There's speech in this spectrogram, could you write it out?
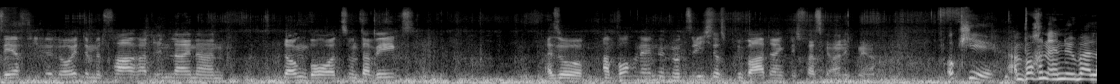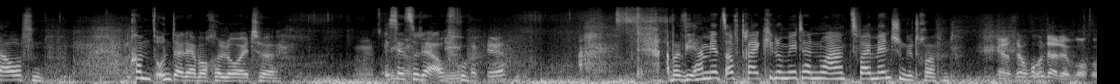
sehr viele Leute mit Fahrrad, Inlinern, Longboards unterwegs. Also am Wochenende nutze ich das privat eigentlich fast gar nicht mehr. Okay, am Wochenende überlaufen. Kommt unter der Woche, Leute. Ist jetzt so der Aufruf. Aber wir haben jetzt auf drei Kilometern nur zwei Menschen getroffen. Ja, das ist auch unter der Woche.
